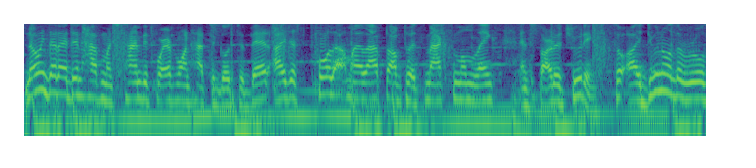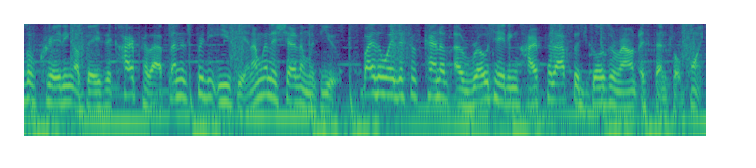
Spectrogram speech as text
Knowing that I didn't have much time before everyone had to go to bed, I just pulled out my laptop to its maximum length and started shooting. So I do know the rules of creating a basic hyperlapse and it's pretty easy and I'm going to share them with you. By the way, this is kind of a rotating hyperlapse which goes around a central point.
